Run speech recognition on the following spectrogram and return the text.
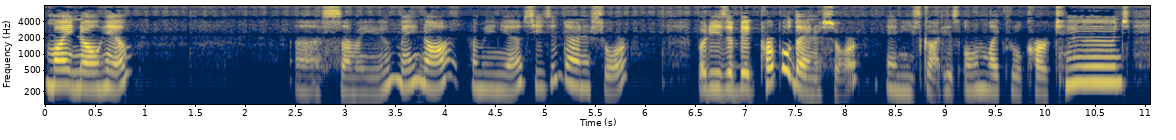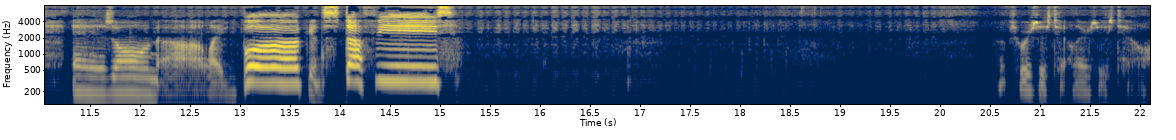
might know him. Uh, some of you may not. I mean, yes, he's a dinosaur. But he's a big purple dinosaur. And he's got his own, like, little cartoons. And his own, uh, like, book and stuffies. Oops, where's his tail? There's his tail.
